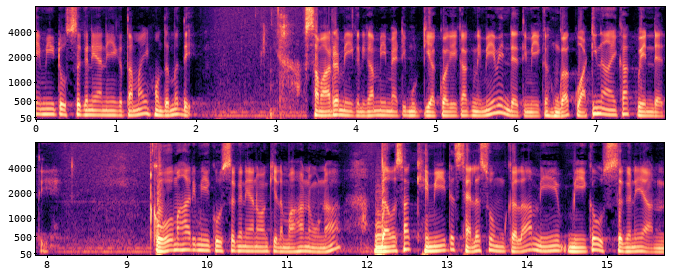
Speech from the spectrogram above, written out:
හිමීට උස්සගෙන යන එක තමයි හොඳම දේ. සමහර මේක නිකන් මේ මැටි මුට්ටියක් වගේ එකක් නෙමෙයි වෙන්න ඇති මේක හුඟක් වටිනා එකක් වෙන්න ඇති. කොහොම හරි මේක උස්සගෙන යනවා කියලා මහන වුණා දවසක් හිමීට සැලසුම් කළා මේ මේක උස්සගෙන යන්න.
